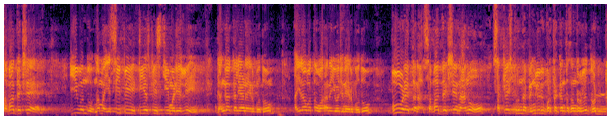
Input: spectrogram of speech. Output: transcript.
ಸಭಾಧ್ಯಕ್ಷೆ ಈ ಒಂದು ನಮ್ಮ S C P T S P scheme ಅಡಿಯಲ್ಲಿ ಗಂಗಾ ಕಲ್ಯಾಣ ಇರ್ಬೋದು, ಐರಾವತ ವಾಹನ ಯೋಜನೆ ಇರ್ಬೋದು ಭೂ ಒಡೆತನ ಸಭಾಧ್ಯಕ್ಷೆ ನಾನು ಸಕಲೇಶ್ಪುರದಿಂದ ಬೆಂಗಳೂರಿಗೆ ಬರ್ತಕ್ಕಂಥ ಸಂದರ್ಭದಲ್ಲಿ ದೊಡ್ಡ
